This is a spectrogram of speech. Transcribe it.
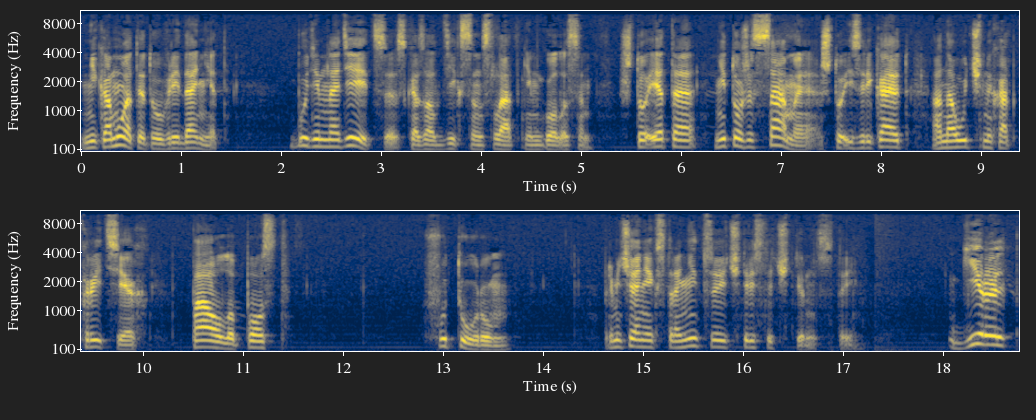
«Никому от этого вреда нет». «Будем надеяться», — сказал Диксон сладким голосом, — что это не то же самое, что изрекают о научных открытиях Пауло Пост Футурум. Примечание к странице 414. Гиральд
